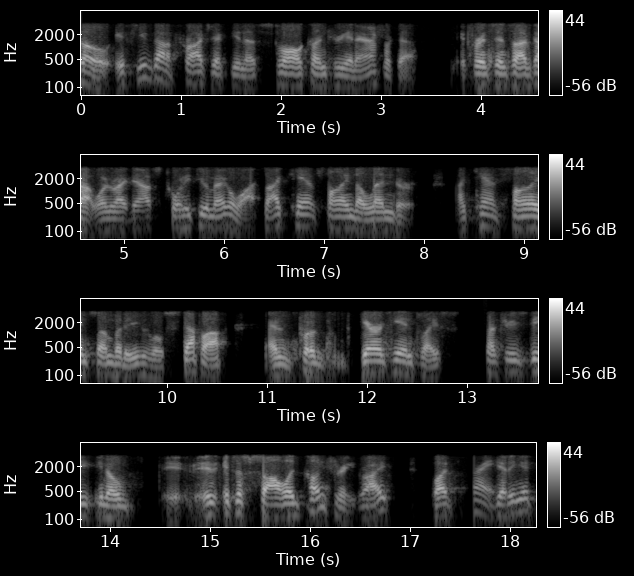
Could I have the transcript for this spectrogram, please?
So if you've got a project in a small country in Africa, for instance, I've got one right now, it's 22 megawatts. I can't find a lender. I can't find somebody who will step up and put a guarantee in place. Countries, you know, it, it's a solid country, right? But right. getting it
